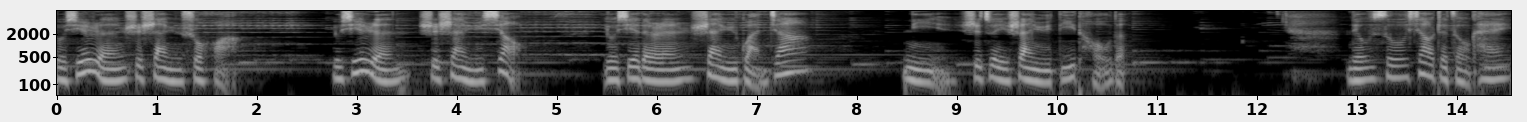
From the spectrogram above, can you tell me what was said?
有些人是善于说话，有些人是善于笑，有些的人善于管家，你是最善于低头的。”流苏笑着走开，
